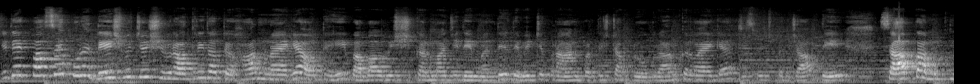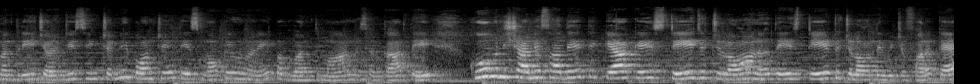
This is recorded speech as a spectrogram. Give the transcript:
ਜਿੱਥੇ ਇੱਕ ਪਾਸੇ ਪੂਰੇ ਦੇਸ਼ ਵਿੱਚ ਸ਼ਿਵਰਾਤਰੀ ਦਾ ਤਿਉਹਾਰ ਮਨਾਇਆ ਗਿਆ, ਉੱਥੇ ਹੀ ਬਾਬਾ ਵਿਸ਼ਵਕਰਮਾ ਜੀ ਦੇ ਮੰਦਿਰ ਦੇ ਵਿੱਚ ਪ੍ਰਾਨ ਪ੍ਰਤਿਸ਼ਠਾ ਪ੍ਰੋਗਰਾਮ ਕਰਵਾਇਆ ਗਿਆ, ਜਿਸ ਵਿੱਚ ਪੰਜਾਬ ਦੇ ਸਾਬਕਾ ਮੁੱਖ ਮੰਤਰੀ ਚਰਨਜੀਤ ਸਿੰਘ ਚੰਨੀ ਪਹੁੰਚੇ ਤੇ ਇਸ ਮੌਕੇ ਉਹਨਾਂ ਨੇ ਭਗਵੰਤ ਮਾਨ ਸਰਕਾਰ ਤੇ ਖੂਬ ਨਿਸ਼ਾਨੇ ਸਾਧੇ ਤੇ ਕਿਹਾ ਕਿ ਸਟੇਜ ਚਲਾਉਣ ਤੇ ਸਟੇਟ ਚਲਾਉਣ ਦੇ ਵਿੱਚ ਫ਼ਰਕ ਹੈ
